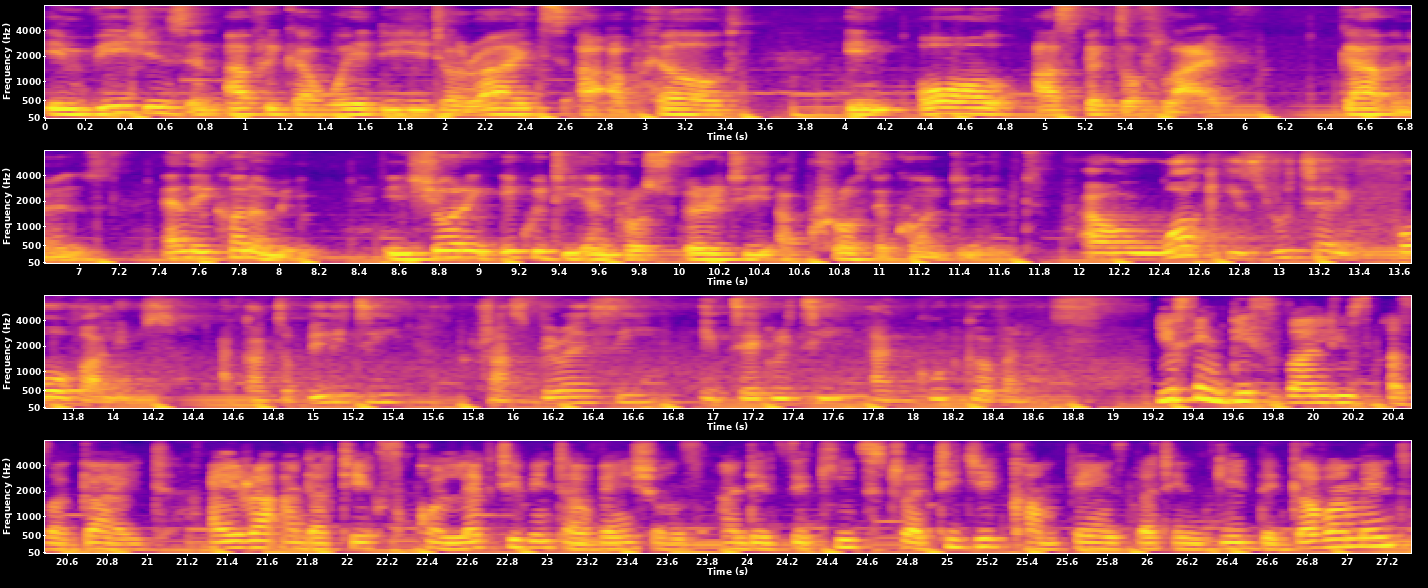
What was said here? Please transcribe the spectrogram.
envisions an Africa where digital rights are upheld in all aspects of life, governance, and the economy, ensuring equity and prosperity across the continent. Our work is rooted in four values accountability, transparency, integrity, and good governance. Using these values as a guide, AIRA undertakes collective interventions and executes strategic campaigns that engage the government,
